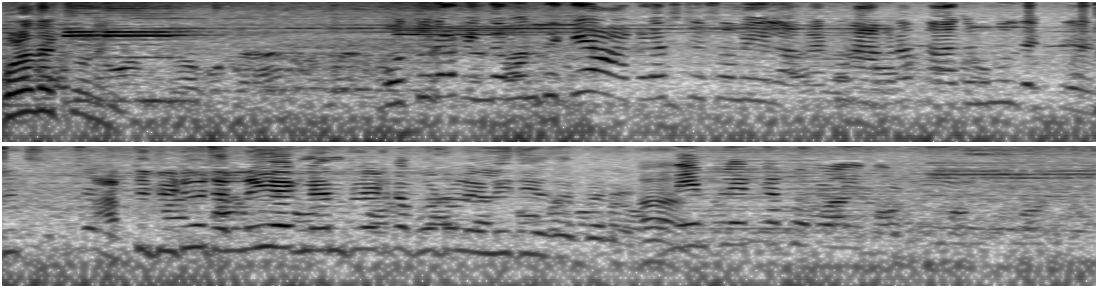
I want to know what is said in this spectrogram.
বলে দেখছো না মথুরা বৃন্দাবন থেকে আগ্রা आपकी वीडियो चल रही है एक नेम प्लेट का फोटो ले लीजिए सर पहले नेम प्लेट का फोटो लीजिए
